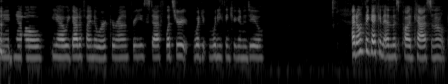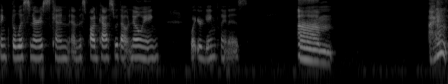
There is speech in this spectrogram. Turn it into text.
I know. Yeah, we got to find a workaround for you, Steph. What's your what? What do you think you're gonna do? I don't think I can end this podcast, and I don't think the listeners can end this podcast without knowing what your game plan is. Um, I don't.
